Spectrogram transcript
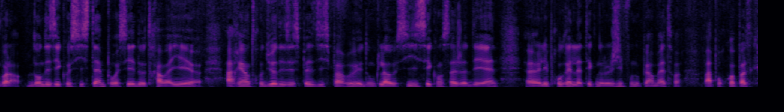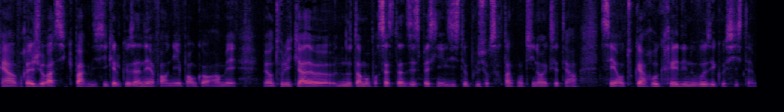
voilà, dans des écosystèmes pour essayer de travailler euh, à réintroduire des espèces disparues. Et donc là aussi, séquençage ADN, euh, les progrès de la technologie vont nous permettre, bah, pourquoi pas, de créer un vrai Jurassic Park d'ici quelques années. Enfin, on n'y est pas encore, hein, mais, mais en tous les cas, notamment pour certaines espèces qui n'existent plus sur certains continents, etc., c'est en tout cas recréer des nouveaux écosystèmes.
